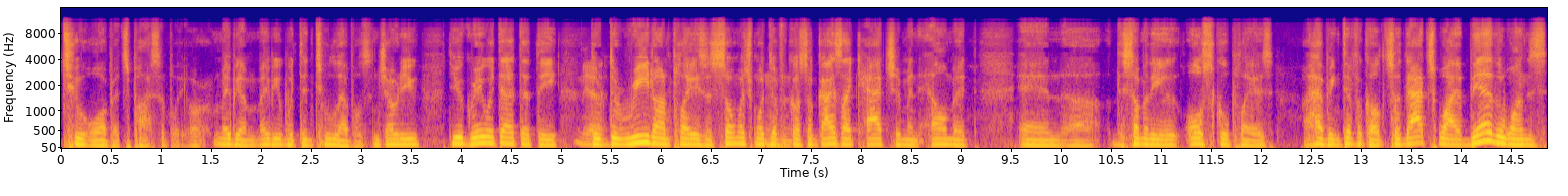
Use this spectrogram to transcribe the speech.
two orbits possibly or maybe um, maybe within two levels and Joe do you do you agree with that that the the, Yeah. Mm-hmm. the read on plays is so much more difficult so guys like Hachem and Hellmuth and uh, the, some of the old school players are having difficult so that's why they're the ones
